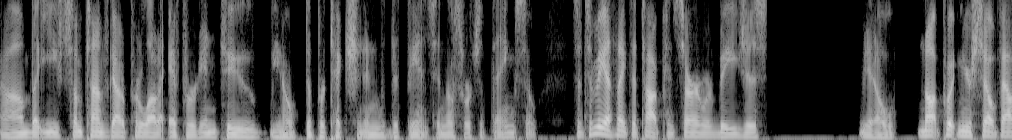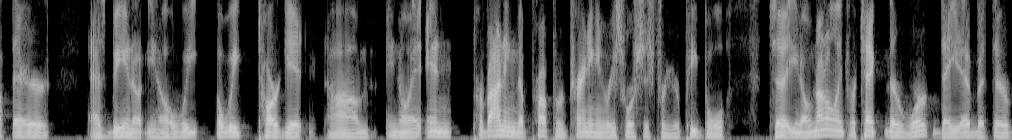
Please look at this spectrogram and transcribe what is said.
um, but you sometimes got to put a lot of effort into you know the protection and the defense and those sorts of things. So so to me, I think the top concern would be just, you know, not putting yourself out there as being a you know a weak a weak target, um, you know, and, and providing the proper training and resources for your people to you know not only protect their work data but their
